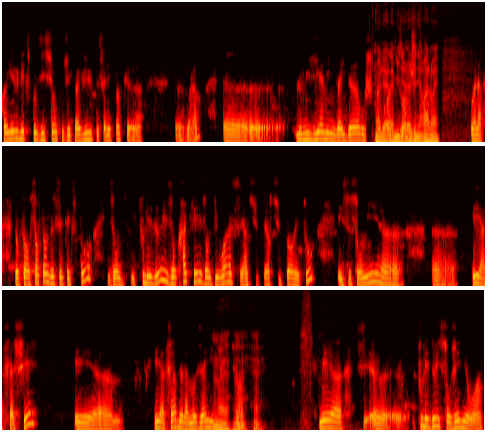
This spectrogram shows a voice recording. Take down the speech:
quand il y a eu l'exposition que j'ai pas vue, parce qu'à l'époque, euh, voilà, le millième Invader ou je sais pas la, la, la générale, ouais. Voilà. Donc en sortant de cette expo, ils ont tous les deux, ils ont craqué, ils ont dit ouais, c'est un super support et tout, et ils se sont mis et à flasher et et à faire de la mosaïque. Ouais, ouais, Mais tous les deux, ils sont géniaux. Hein.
